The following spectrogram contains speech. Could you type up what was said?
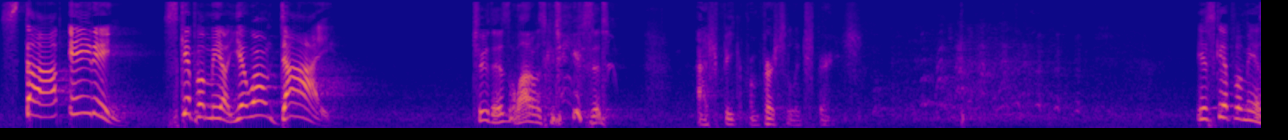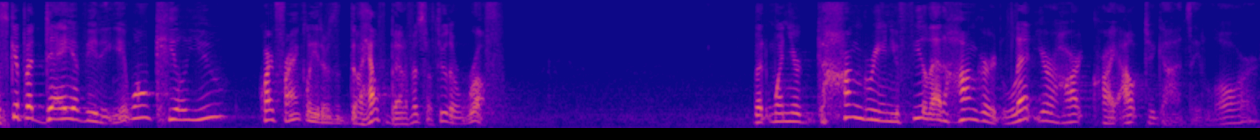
Stop eating. Skip a meal. You won't die. Truth is, a lot of us could use it. I speak from personal experience. you skip a meal, skip a day of eating. It won't kill you. Quite frankly, the health benefits are through the roof. But when you're hungry and you feel that hunger, let your heart cry out to God say, Lord,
